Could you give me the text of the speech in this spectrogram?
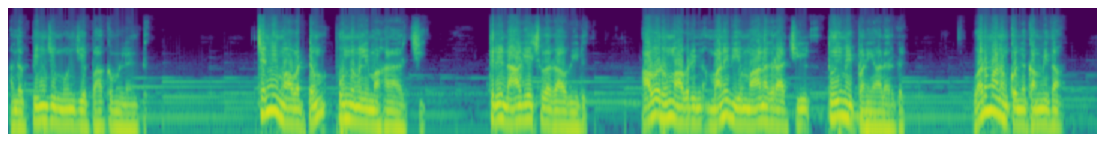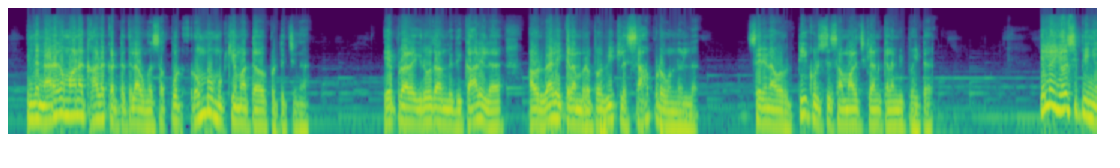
அந்த பிஞ்சு மூஞ்சியை பார்க்க முடியலன்ட்டு. சென்னை மாவட்டம் பூந்தமல்லி மாநகராட்சி திரு நாகேஸ்வர ராவ் வீடு. அவரும் அவரின் மனைவியும் மாநகராட்சியில் தூய்மை பணியாளர்கள். வருமானம் கொஞ்சம் கம்மி தான் இந்த நரகமான காலகட்டத்தில் அவங்க சப்போர்ட் ரொம்ப முக்கியமாக தேவைப்பட்டுச்சுங்க. ஏப்ரல் இருபதாம் தேதி காலையில் அவர் வேலை கிளம்புறப்ப வீட்டில் சாப்பிட ஒன்றும் இல்லை. சரி நான் ஒரு டீ குடிச்சிட்டு சமாளிச்சுக்கலான்னு கிளம்பி போயிட்டார். எல்லாம் யோசிப்பீங்க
